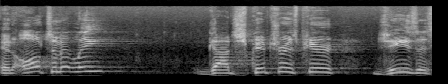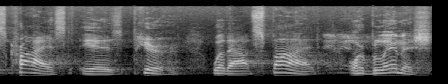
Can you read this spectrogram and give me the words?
And ultimately, God's scripture is pure. Jesus Christ is pure, without spot Amen. or blemish.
